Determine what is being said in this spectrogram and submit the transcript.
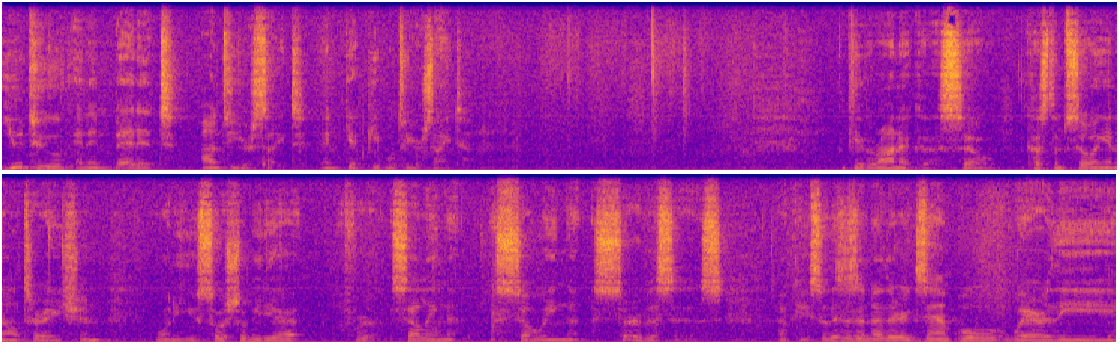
YouTube and embed it onto your site and get people to your site. Okay, Veronica, so custom sewing and alteration. Want to use social media for selling sewing services. Okay, so this is another example where the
